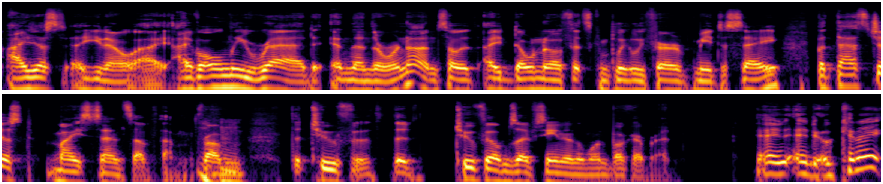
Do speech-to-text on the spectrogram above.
I just, uh, you know, I, I've only read and then there were none. So I don't know if it's completely fair of me to say, but that's just my sense of them from mm-hmm. the two the two films I've seen and the one book I've read. And, and can I,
